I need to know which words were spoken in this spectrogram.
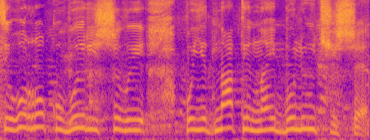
Цього року вирішили поєднати найболючіше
